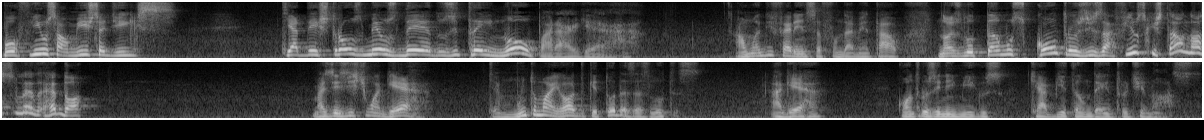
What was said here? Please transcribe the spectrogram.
Por fim, o salmista diz que adestrou os meus dedos e treinou para a guerra. Há uma diferença fundamental. Nós lutamos contra os desafios que estão ao nosso redor. Mas existe uma guerra que é muito maior do que todas as lutas a guerra contra os inimigos que habitam dentro de nós.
